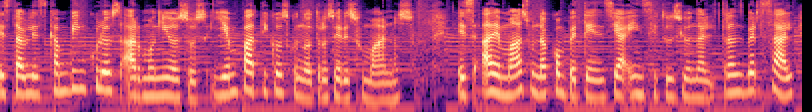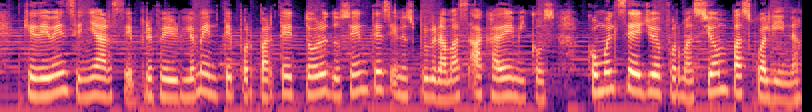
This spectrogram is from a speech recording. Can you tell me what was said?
establezcan vínculos armoniosos y empáticos con otros seres humanos. Es además una competencia institucional transversal que debe enseñarse preferiblemente por parte de todos los docentes en los programas académicos, como el sello de formación pascualina.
